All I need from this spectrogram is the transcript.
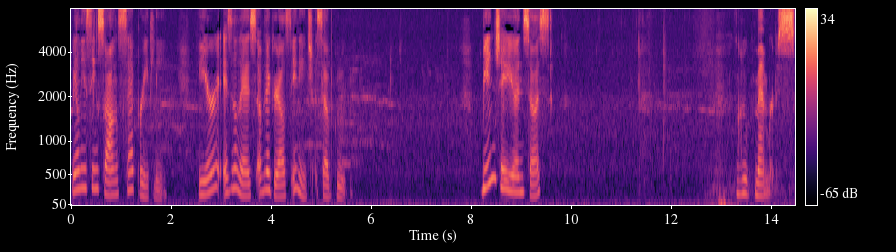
releasing songs separately. Here is a list of the girls in each subgroup. Bin Sus group members.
